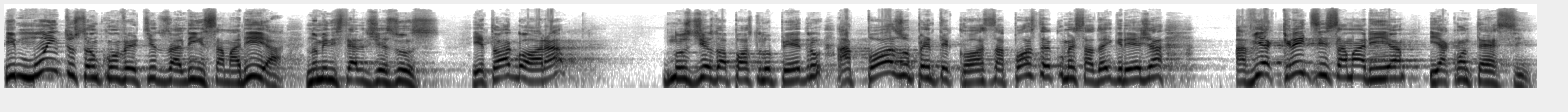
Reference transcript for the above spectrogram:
e muitos são convertidos ali em Samaria, no ministério de Jesus. E então agora, nos dias do apóstolo Pedro, após o Pentecostes, após ter começado a igreja, havia crentes em Samaria e acontece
